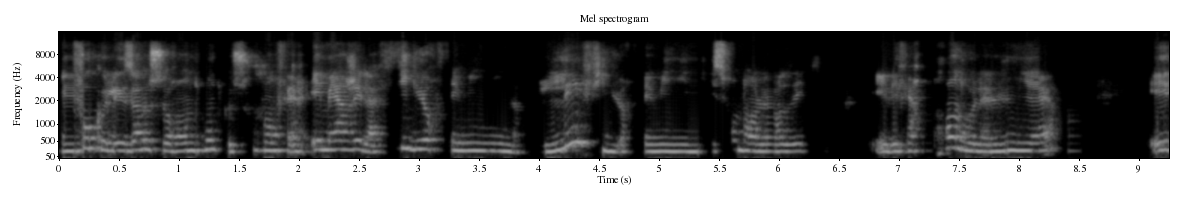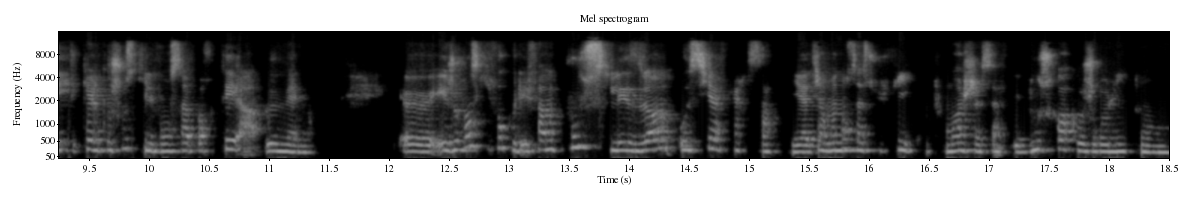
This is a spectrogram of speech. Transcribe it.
il faut que les hommes se rendent compte que souvent faire émerger la figure féminine, les figures féminines qui sont dans leurs équipes, et les faire prendre la lumière est quelque chose qu'ils vont s'apporter à eux-mêmes. Euh, et je pense qu'il faut que les femmes poussent les hommes aussi à faire ça. Et à dire maintenant ça suffit. Écoute, moi je- ça fait 12 fois que je relis ton,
